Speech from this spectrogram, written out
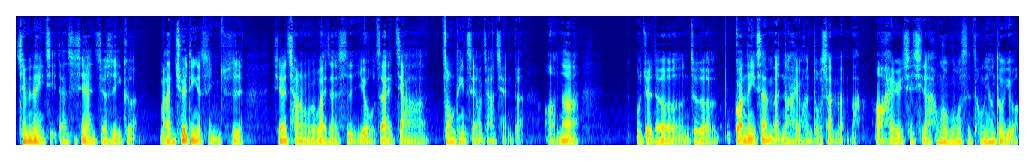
前面那一集。但是现在就是一个蛮确定的事情，就是现在长荣的外站是有在加中停是要加钱的哦。那我觉得这个关了一扇门，那还有很多扇门嘛。哦，还有一些其他航空公司同样都有。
